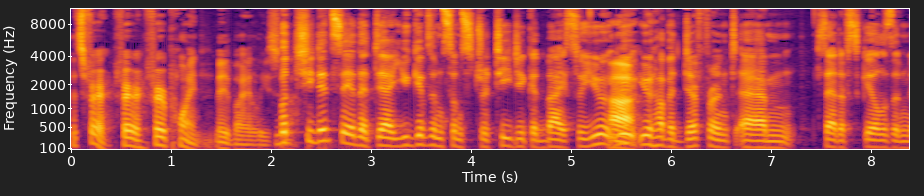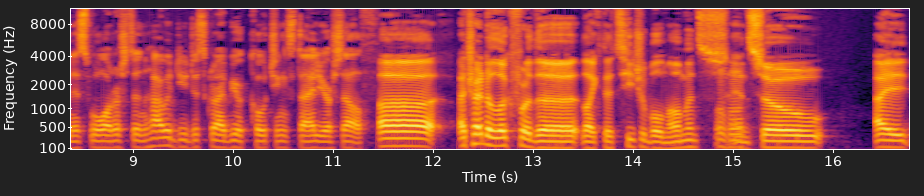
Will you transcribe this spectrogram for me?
that's fair, fair, fair point made by Elisa. But she did say that uh, you give them some strategic advice. So you Ah. you, you have a different um, set of skills than Miss Waterston. How would you describe your coaching style yourself? Uh, I try to look for the like the teachable moments, Mhm. and so I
